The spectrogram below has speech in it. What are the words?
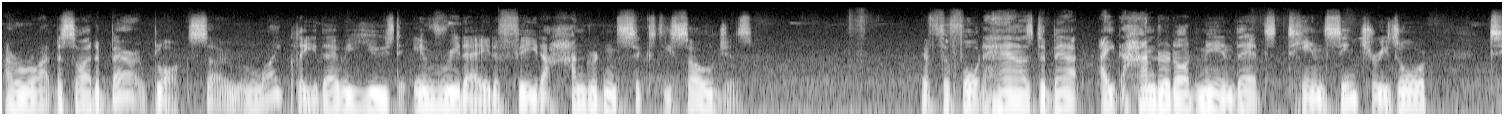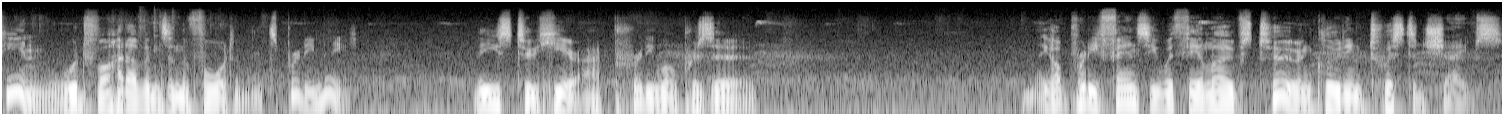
are right beside a barrack block, so likely they were used every day to feed 160 soldiers. If the fort housed about 800 odd men, that's 10 centuries or 10 wood fired ovens in the fort, and that's pretty neat. These two here are pretty well preserved. They got pretty fancy with their loaves too, including twisted shapes.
